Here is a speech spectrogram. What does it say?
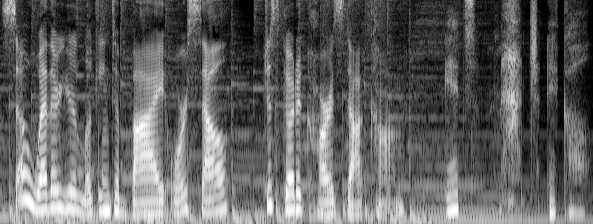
So whether you're looking to buy or sell, just go to Cars.com. It's magical.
